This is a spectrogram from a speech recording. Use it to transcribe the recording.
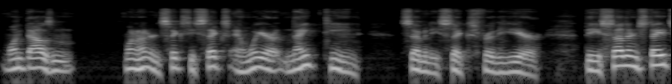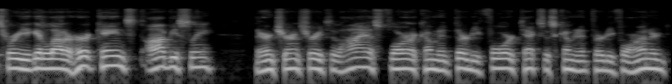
1,166, and we are at 1976 for the year. The southern states where you get a lot of hurricanes, obviously, their insurance rates are the highest. Florida coming in 34, Texas coming in 3,400.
